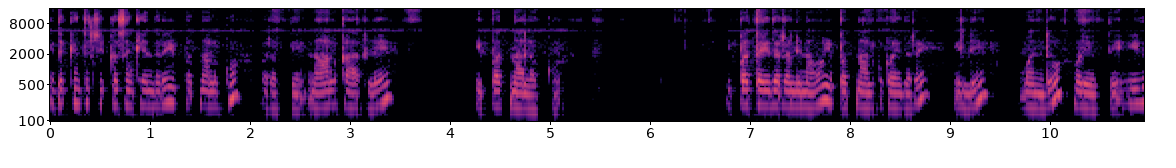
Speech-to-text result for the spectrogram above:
ಇದಕ್ಕಿಂತ ಚಿಕ್ಕ ಸಂಖ್ಯೆ ಅಂದರೆ ಇಪ್ಪತ್ತ್ನಾಲ್ಕು ಬರುತ್ತೆ. ನಾಲ್ಕಾಗಲೇ ಇಪ್ಪತ್ತ್ನಾಲ್ಕು ಇಪ್ಪತ್ತೈದರಲ್ಲಿ ನಾವು ಇಪ್ಪತ್ತ್ನಾಲ್ಕು ಕಳೆದರೆ ಇಲ್ಲಿ ಒಂದು ಉಳಿಯುತ್ತೆ ಈಗ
